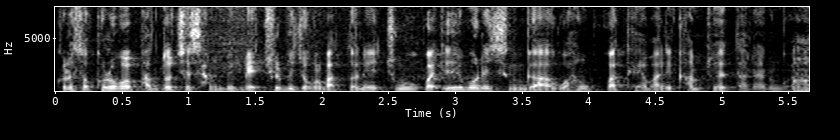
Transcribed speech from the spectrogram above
그래서 글로벌 반도체 장비 매출 비중을 봤더니 중국과 일본이 증가하고 한국과 대만이 감소했다는 거예요.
